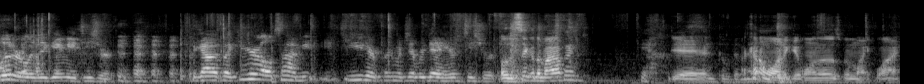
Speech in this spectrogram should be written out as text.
literally, they gave me a T-shirt. The guy was like, "You're here all the time. You, you you eat here pretty much every day. Here's a T-shirt." Oh, the Cinco de Mayo thing? Yeah. Yeah. I kind of want to get one of those, but I'm like, why?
